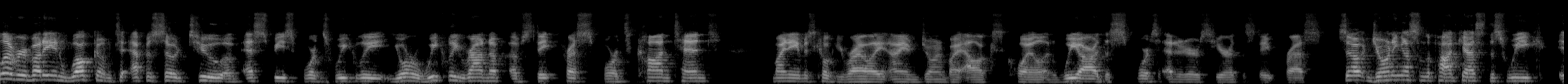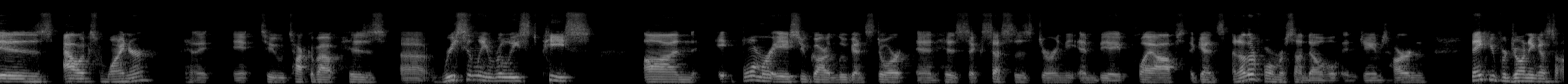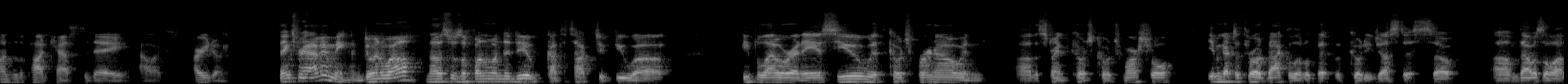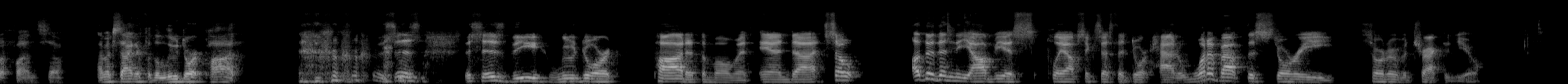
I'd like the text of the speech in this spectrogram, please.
Hello, everybody, and welcome to episode two of SP Sports Weekly, your weekly roundup of state press sports content. My name is Koki Riley, and I am joined by Alex Coyle, and we are the sports editors here at the State Press. So, joining us on the podcast this week is Alex Weiner eh, eh, to talk about his uh, recently released piece on former ASU guard Luguentz Dort and his successes during the NBA playoffs against another former Sun Devil in James Harden. Thank you for joining us onto the podcast today, Alex. How are you doing? Thanks for having me. I'm doing well. Now this was a fun one to do. Got to talk to a few uh, people that were at ASU with Coach Burno and uh, the strength coach, Coach Marshall. Even got to throw it back a little bit with Kodi Justice. So um, that was a lot of fun. So I'm excited for the Lu Dort pod. this is this is the Lu Dort pod at the moment. And uh, so, other than the obvious playoff success that Dort had, what about this story sort of attracted you?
